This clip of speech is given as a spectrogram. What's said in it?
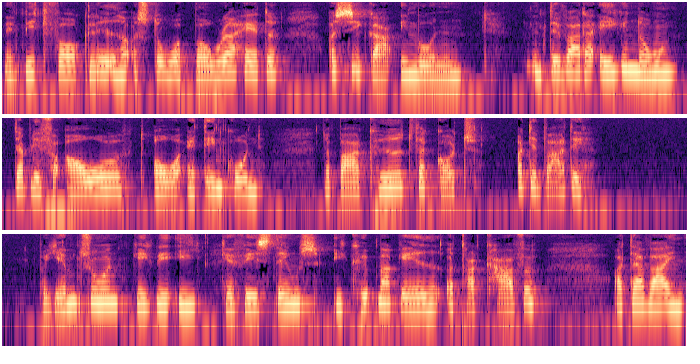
med hvidt forklæder og store bowlerhatte og cigar i munden. Det var der ikke nogen, der blev forarvet over af den grund, når bare kødet var godt, og det var det. På hjemturen gik vi i Café Stævns i Købmagergade og drak kaffe, og der var en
